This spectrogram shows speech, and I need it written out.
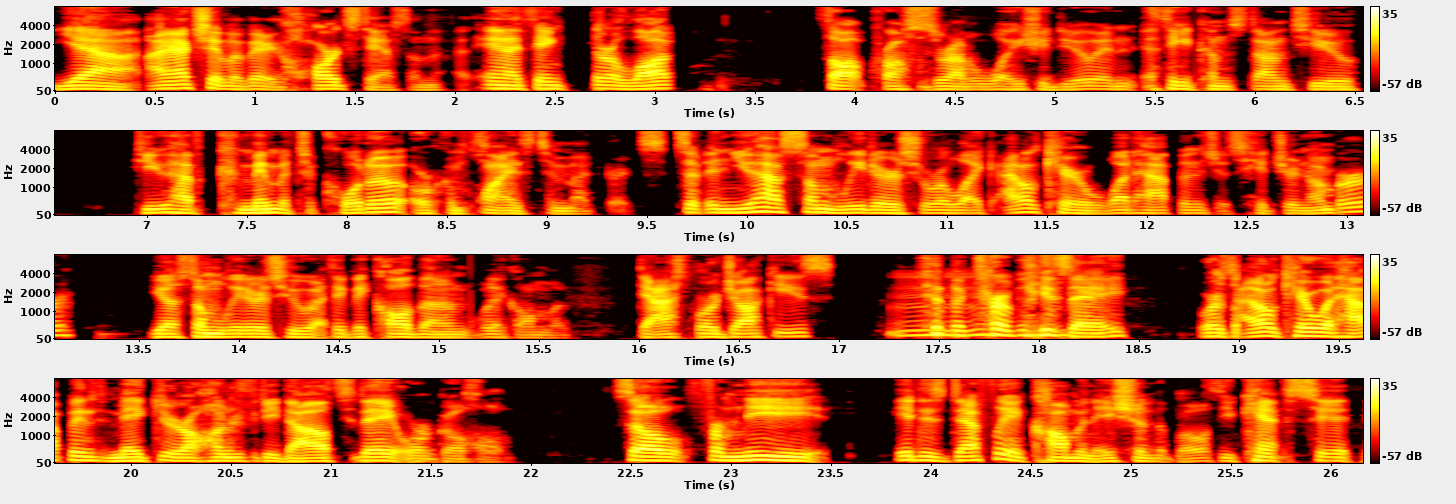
Yeah, I actually have a very hard stance on that. And I think there are a lot of thought process around what you should do. And I think it comes down to do you have commitment to quota or compliance to metrics? So, and you have some leaders who are like, I don't care what happens, just hit your number. You have some leaders who I think they call them, what do they call them, like dashboard jockeys, mm-hmm. the term they say, whereas I don't care what happens, make your 150 dials today or go home. So for me, it is definitely a combination of the both. You can't sit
